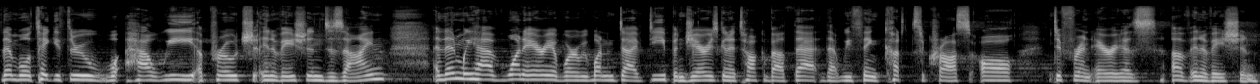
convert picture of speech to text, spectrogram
Then we'll take you through how we approach innovation design. And then we have one area where we want to dive deep, and Jerry's going to talk about that, that we think cuts across all different areas of innovation.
